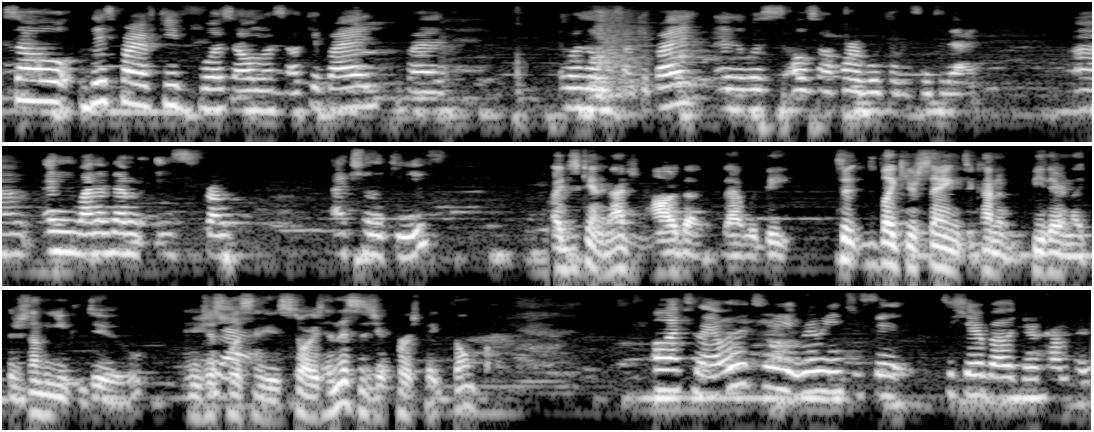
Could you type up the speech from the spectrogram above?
So this part of Kiev was almost occupied, but it was almost occupied, and it was also horrible to listen to that. Um, and one of them is from actually Kiev. I just can't imagine how that that would be. To like you're saying to kind of be there and like there's nothing you can do and you're just Yeah. listening to these stories and this is your first big film project. Oh, actually, I was actually really interested to hear about your company.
